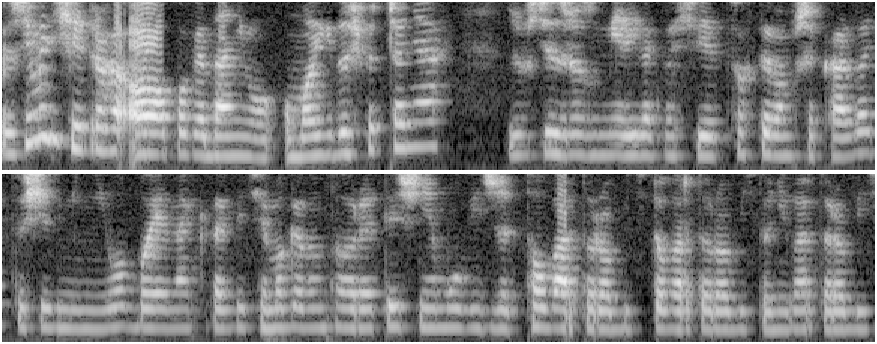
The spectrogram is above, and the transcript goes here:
Zaczniemy dzisiaj trochę o opowiadaniu o moich doświadczeniach, żebyście zrozumieli tak właściwie, co chcę Wam przekazać, co się zmieniło, bo jednak, tak wiecie, mogę Wam teoretycznie mówić, że to warto robić, to warto robić, to nie warto robić,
